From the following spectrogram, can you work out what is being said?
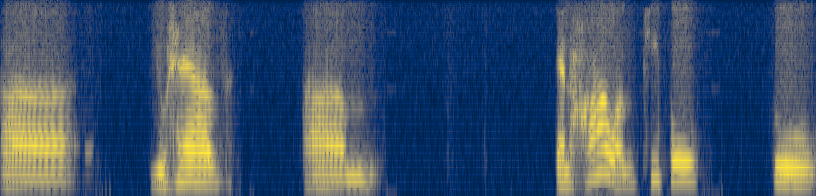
uh, you have um, in Harlem, people who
